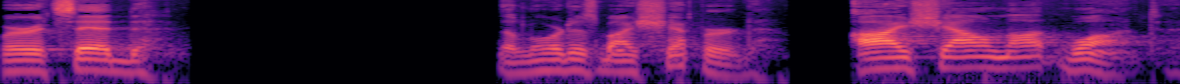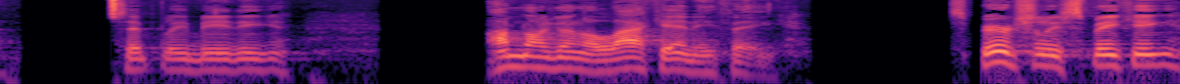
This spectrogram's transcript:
where it said, The Lord is my shepherd. I shall not want. Simply meaning, I'm not going to lack anything. Spiritually speaking,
